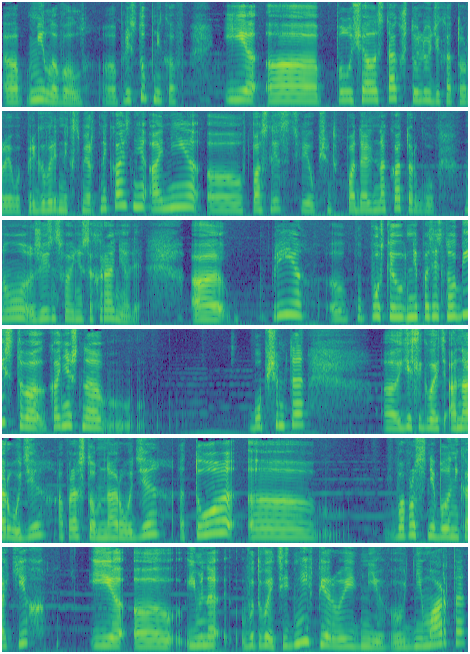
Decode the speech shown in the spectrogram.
э, миловал преступников, и получалось так, что люди, которые вот, приговорены к смертной казни, они впоследствии, в общем-то, попадали на каторгу, но жизнь свою не сохраняли. При, э, после непосредственного убийства, конечно, в общем-то, э, если говорить о народе, о простом народе, то э, вопросов не было никаких. И э, именно вот в эти дни, в первые дни, в дни марта,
